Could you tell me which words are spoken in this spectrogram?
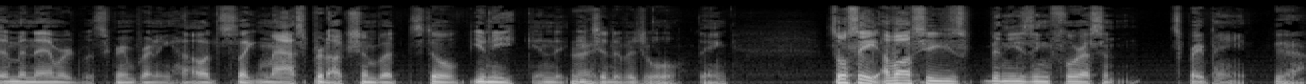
am enamored with screen printing. How it's like mass production, but still unique in Right. each individual thing. So we'll see. I've also used, been using fluorescent spray paint. Yeah.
